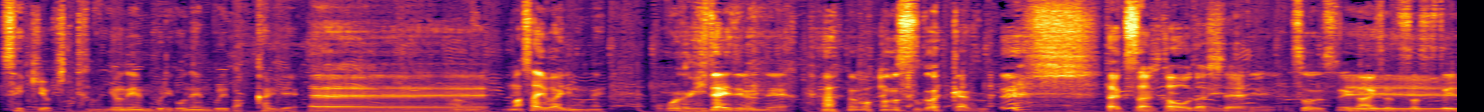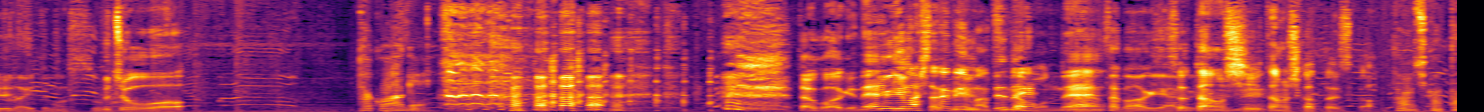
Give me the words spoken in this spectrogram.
席を切ったかな。4年ぶり5年ぶりばっかりで、えあのまあ幸いにもねお声かけいただいてるんで ものすごい数。ー、たくさん顔を出して。そうですね、えー挨拶させていただいてます。部長は？たこ揚げ。たこ揚げね。言ってましたね年末ね。言ってたもんね。あたこ揚げやるそれ楽しいね楽しかったですか？楽しかった。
